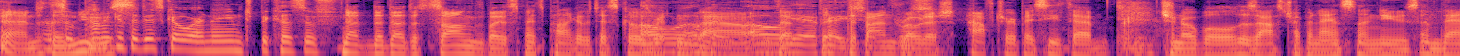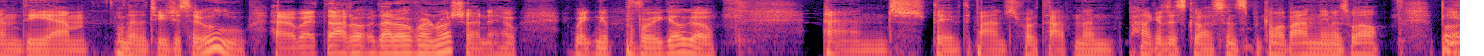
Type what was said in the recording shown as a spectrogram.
and the so news. Panic at the Disco are named because of No, the, the, the song by the Smiths, Panic at the Disco, is Oh, written. okay. Uh, Oh, the, yeah, okay. the, So band wrote it after basically the Chernobyl disaster had been announced in the news, and then the um, and then the DJ said, "Ooh, how about that that over in Russia now? Wake me up before you go go." And they, the band wrote that, and then Panic at the Disco has since become a band name as well. But yeah,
